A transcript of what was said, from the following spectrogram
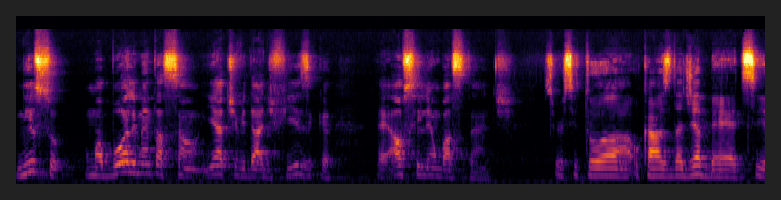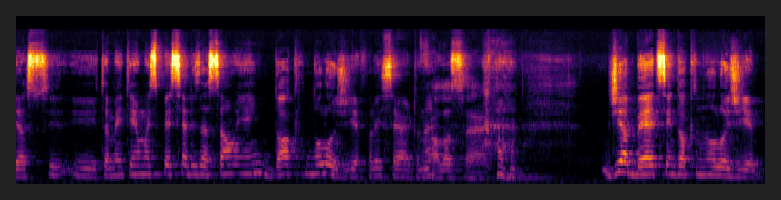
Nisso, uma boa alimentação e atividade física é, auxiliam bastante. O senhor citou a, o caso da diabetes e, a, e, também tem uma especialização em endocrinologia, falei certo, né? Falou certo. diabetes endocrinologia,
